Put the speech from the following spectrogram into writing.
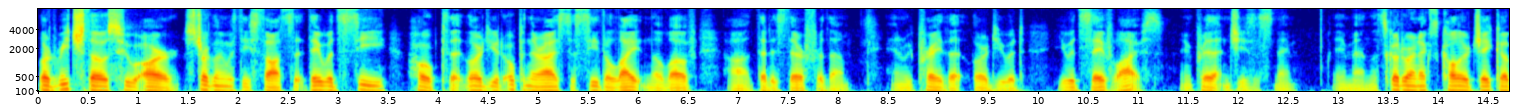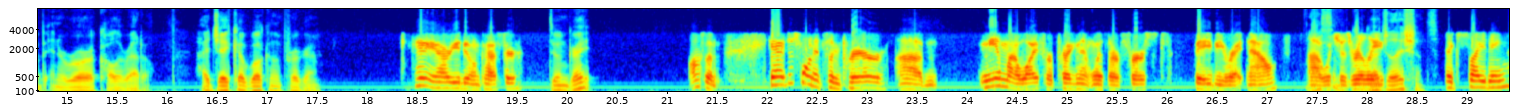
Lord, reach those who are struggling with these thoughts, that they would see hope, that, Lord, you'd open their eyes to see the light and the love uh, that is there for them. And we pray that, Lord, you would, you would save lives. And we pray that in Jesus' name. Amen. Let's go to our next caller, Jacob in Aurora, Colorado. Hi, Jacob. Welcome to the program. Hey, how are you doing, Pastor? Doing great. Awesome. Yeah, I just wanted some prayer. Um, me and my wife are pregnant with our first baby right now, uh, which is really Congratulations. exciting.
